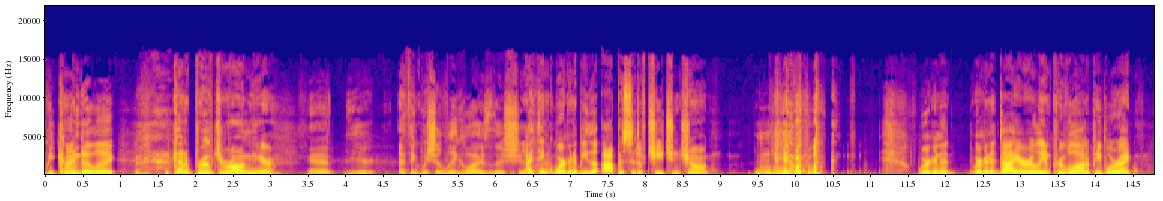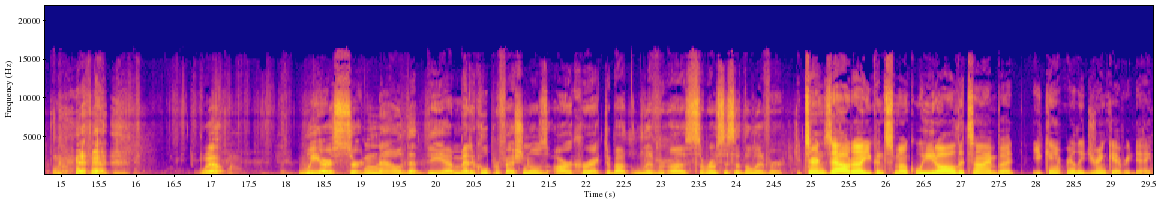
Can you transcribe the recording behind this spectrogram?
we kind of like we kind of proved you wrong here. Yeah, you're. I think we should legalize this shit. I think man. we're gonna be the opposite of Cheech and Chong. Mhm. we're gonna we're gonna die early and prove a lot of people right. well, we are certain now that the uh, medical professionals are correct about liver uh, cirrhosis of the liver. It turns out uh, you can smoke weed all the time, but you can't really drink every day.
